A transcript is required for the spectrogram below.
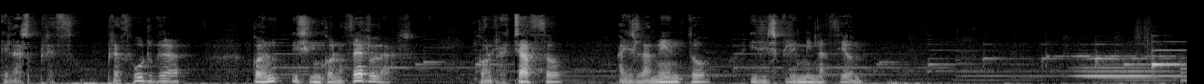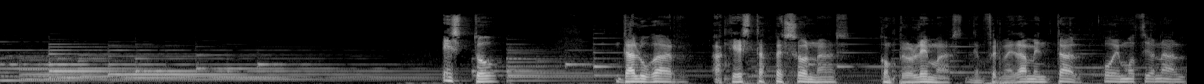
que las pre- prejuzga con, y sin conocerlas, con rechazo, aislamiento y discriminación. Esto da lugar a que estas personas con problemas de enfermedad mental o emocional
